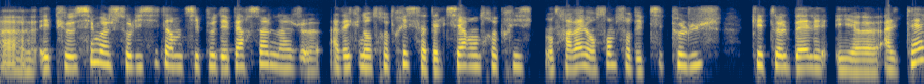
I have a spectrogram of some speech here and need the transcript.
Euh, et puis aussi, moi, je sollicite un petit peu des personnes là, avec une entreprise qui s'appelle Tiers Entreprise. On travaille ensemble sur des petites peluches kettlebell et euh, Alter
